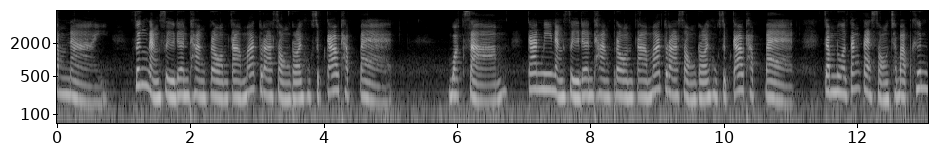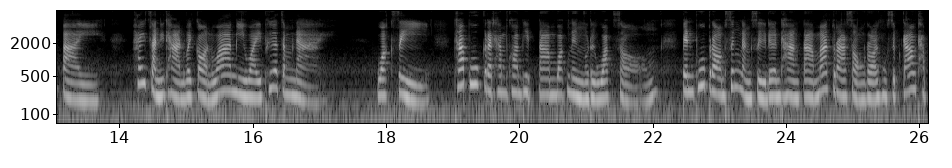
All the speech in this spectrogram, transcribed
จำหน่าย ซึ่งหนังสือเดินทางปลอมตามมาตรา 269 ทับ 8 วรรคสามการมีหนังสือเดินทางปลอมตามมาตรา 269 ทับ 8 จำนวนตั้งแต่ 2 ฉบับขึ้นไป ให้สันนิษฐานไว้ก่อนว่ามีไว้เพื่อจำหน่าย วรรคสี่ถ้าผู้กระทำความผิดตามวรรคหนึ่งหรือวรรคสองเป็นผู้ปลอมซึ่งหนังสือเดินทางตามมาตรา 269 ทับ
